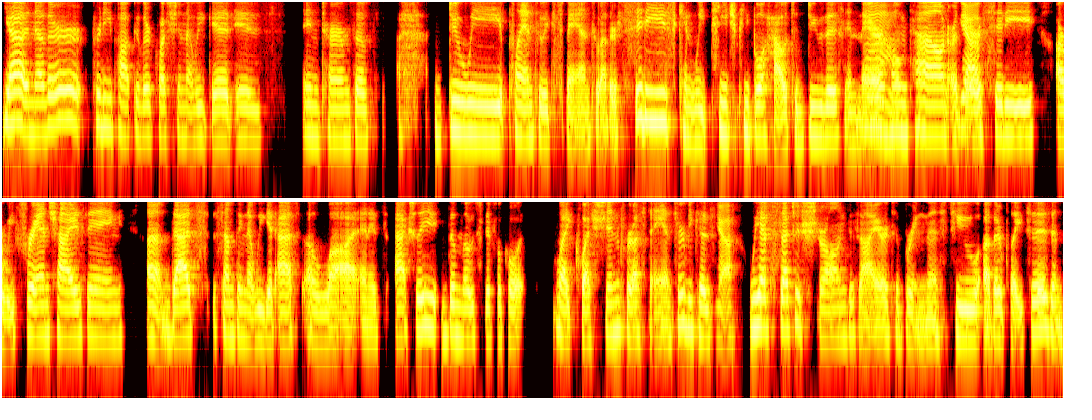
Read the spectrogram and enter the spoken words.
yeah, another pretty popular question that we get is in terms of do we plan to expand to other cities? Can we teach people how to do this in their mm. hometown or yeah. their city? Are we franchising? Um, that's something that we get asked a lot, and it's actually the most difficult like question for us to answer because yeah. we have such a strong desire to bring this to other places and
